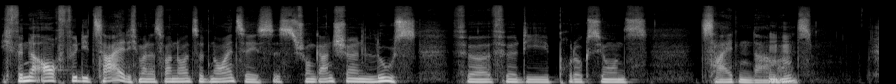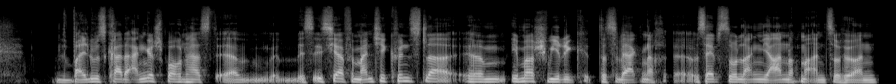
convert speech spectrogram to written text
ich finde auch für die Zeit, ich meine, das war 1990, es ist schon ganz schön loose für, für die Produktionszeiten damals. Weil du es gerade angesprochen hast, ähm, es ist ja für manche Künstler ähm, immer schwierig, das Werk nach äh, selbst so langen Jahren nochmal anzuhören.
